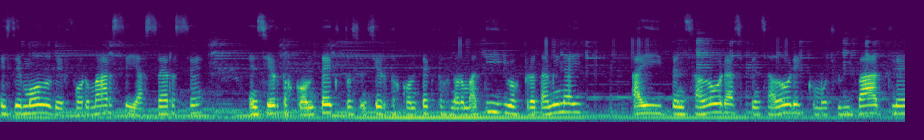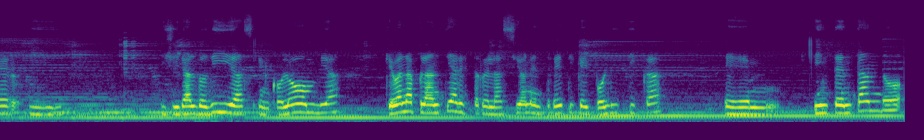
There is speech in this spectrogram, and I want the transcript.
ese, modo de formarse y hacerse en ciertos contextos, en ciertos contextos normativos, pero también hay, hay pensadoras, pensadores como Judith Butler y, Giraldo Díaz en Colombia, que van a plantear esta relación entre ética y política, intentando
